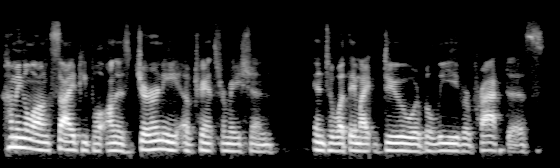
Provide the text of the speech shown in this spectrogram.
coming alongside people on this journey of transformation into what they might do or believe or practice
